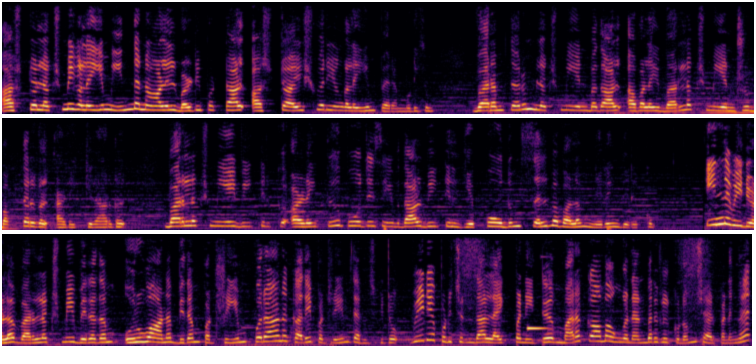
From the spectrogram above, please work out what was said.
அஷ்டலட்சுமிகளையும் இந்த நாளில் வழிபட்டால் அஷ்ட ஐஸ்வர்யங்களையும் பெற முடியும். வரம் தரும் லட்சுமி என்பதால் அவளை வரலட்சுமி என்று பக்தர்கள் அழைக்கிறார்கள். வரலட்சுமியை வீட்டிற்கு அழைத்து பூஜை செய்வதால் வீட்டில் எப்போதும் செல்வ வளம் நிறைந்திருக்கும். இந்த வீடியோல வரலட்சுமி விரதம் உருவான விதம் பற்றியும் புராண கதை பற்றியும் தெரிஞ்சுக்கிட்டோம். வீடியோ பிடிச்சிருந்தா லைக் பண்ணிட்டு மறக்காம உங்க நண்பர்கள் கூட ஷேர் பண்ணுங்க.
